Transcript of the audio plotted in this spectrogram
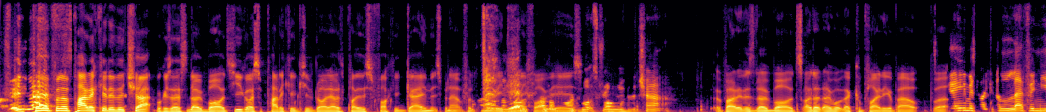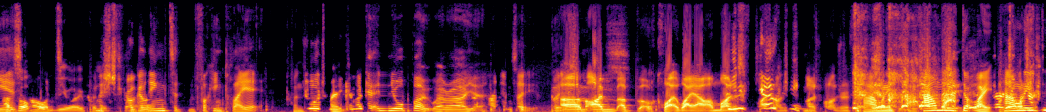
nothing left. People are panicking in the chat because there's no mods. You guys are panicking because you've not been able to play this fucking game that's been out for nearly 25 I'm years. What's wrong with the chat? Apparently, there's no mods. I don't know what they're complaining about, but the game is like eleven I've years got old. mod view open. We're it's fine. struggling to fucking play it. George, mate, can I get in your boat? Where are you? And it's like, but- Um, I'm a, quite a way out. I'm minus you 500, joking? minus 150. how many? How many? Di- wait, how many? George, I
